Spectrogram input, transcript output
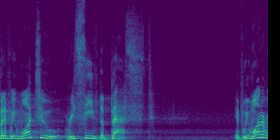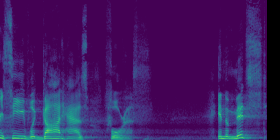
But if we want to receive the best, if we want to receive what God has for us, in the midst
